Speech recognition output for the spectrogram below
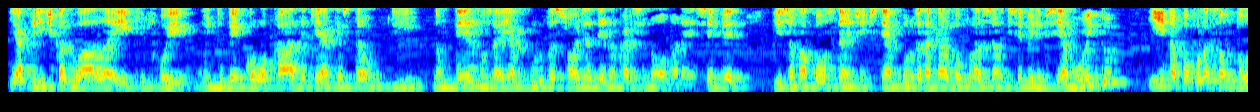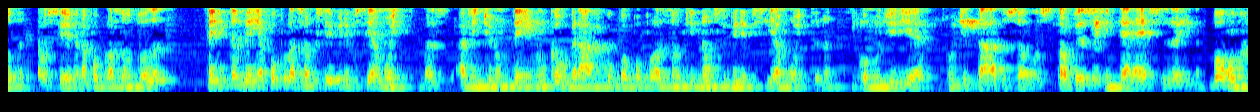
E a crítica do Alan aí, que foi muito bem colocada, que é a questão de não termos aí a curva só de adenocarcinoma, né? Sempre isso é uma constante. A gente tem a curva naquela população que se beneficia muito e na população toda. Ou seja, na população toda tem também a população que se beneficia muito, mas a gente não tem nunca o gráfico com a população que não se beneficia muito, né? Como diria o ditado, são os, talvez os interesses aí, né? Bom,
